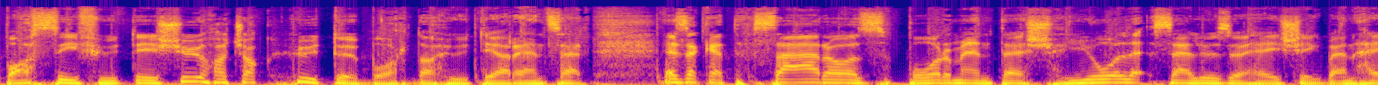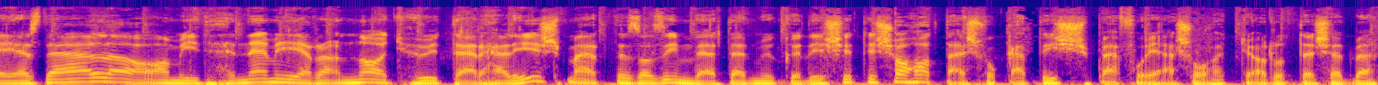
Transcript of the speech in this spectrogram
passzív hűtésű, ha csak hűtőborda hűti a rendszert. Ezeket száraz, pormentes, jól szellőző helyiségben helyezd el, amit nem ér nagy hőterhelés, mert ez az inverter működését és a hatásfokát is befolyásolhatja adott esetben.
